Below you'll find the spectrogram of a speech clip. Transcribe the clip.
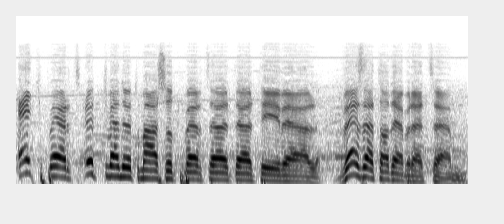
1 perc 55 másodperc elteltével vezet a Debrecen.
